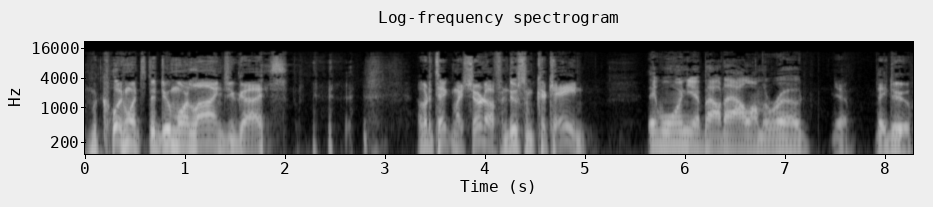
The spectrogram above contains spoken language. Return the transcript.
McCoy wants to do more lines, you guys. I'm going to take my shirt off and do some cocaine. They warn you about Al on the road. Yeah, they do.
